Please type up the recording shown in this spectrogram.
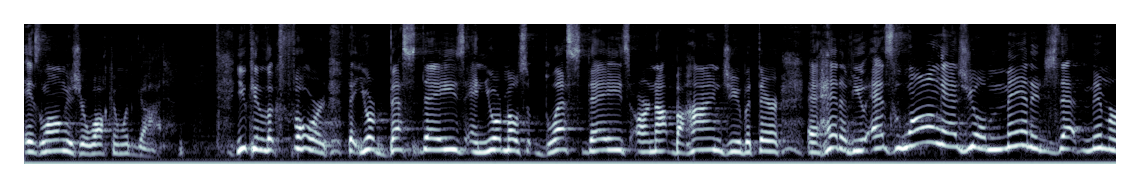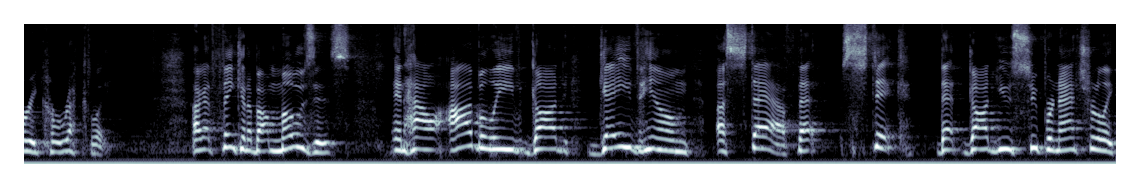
as long as you're walking with God. You can look forward that your best days and your most blessed days are not behind you, but they're ahead of you as long as you'll manage that memory correctly. I got thinking about Moses and how I believe God gave him a staff, that stick that God used supernaturally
